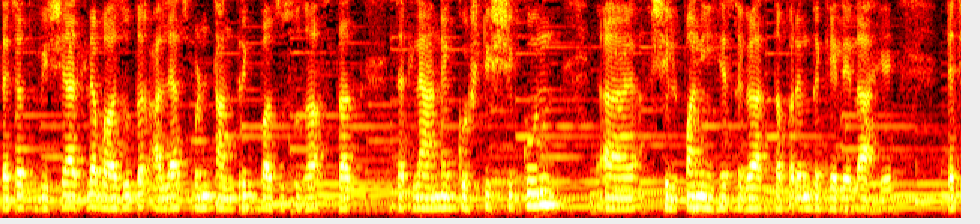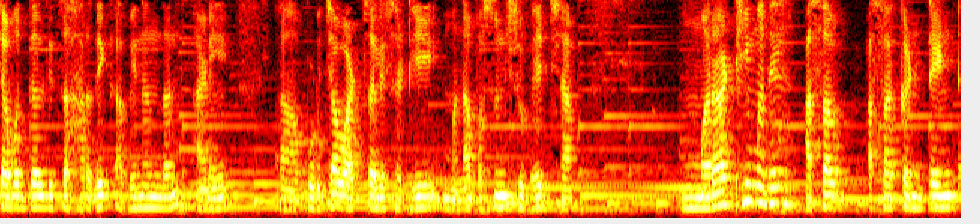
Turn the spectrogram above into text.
त्याच्यात विषयातल्या बाजू तर आल्याच पण तांत्रिक बाजू सुद्धा असतात. त्यातल्या अनेक गोष्टी शिकून शिल्पानी हे सगळं आतापर्यंत केलेलं आहे. त्याच्याबद्दल तिचं हार्दिक अभिनंदन आणि पुढच्या वाटचालीसाठी मनापासून शुभेच्छा. मराठीमध्ये असा असा कंटेंट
